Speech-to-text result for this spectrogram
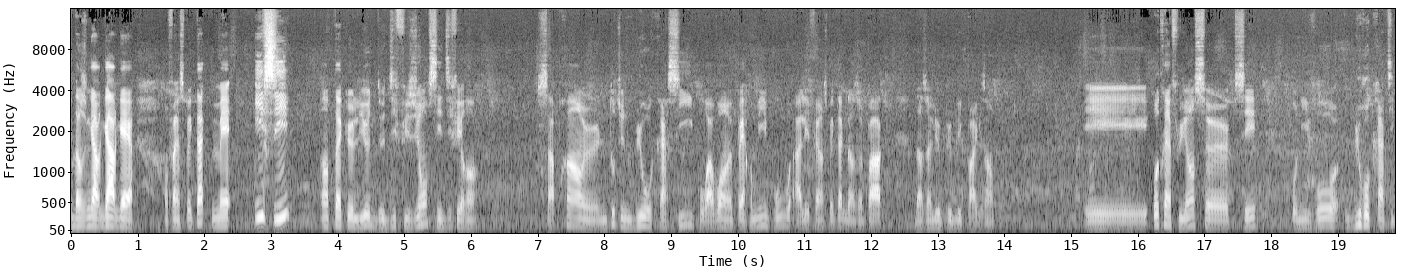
Dans une gare-gare, on fait un spectacle. Mais ici, en tant que lieu de diffusion, c'est différent. Ça prend toute une bureaucratie pour avoir un permis pour aller faire un spectacle dans un parc, dans un lieu public par exemple. Et autre influence, euh, c'est au niveau bureaucratique.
